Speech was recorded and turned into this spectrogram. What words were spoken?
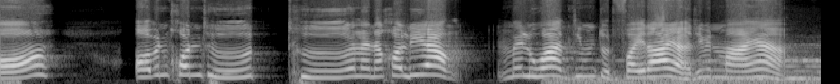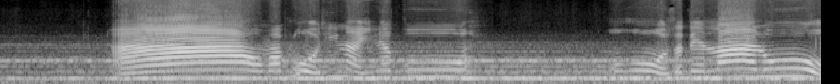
อ อ๋อเป็นคนถือถืออะไรนะเขาเรียก ไม่รู้ว่าที่มันจุดไฟได้อะที่เป็นไม้อะอ้าวมาโผล่ที่ไหนเนี่ยกู โอ้โหสเตลล่าลูก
